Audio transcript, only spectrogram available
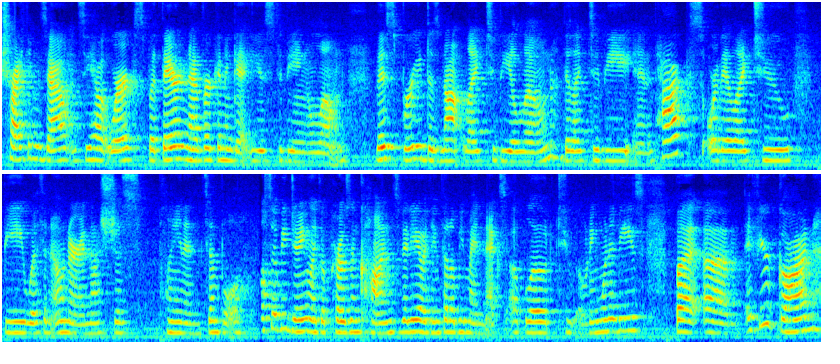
try things out and see how it works, but they're never going to get used to being alone. This breed does not like to be alone. They like to be in packs or they like to be with an owner and that's just plain and simple. I'll also be doing like a pros and cons video. I think that'll be my next upload to owning one of these. But um, if you're gone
